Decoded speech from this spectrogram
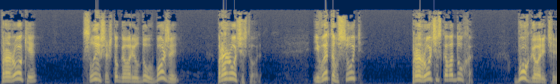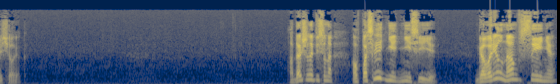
Пророки, слыша, что говорил Дух Божий, пророчествовали. И в этом суть пророческого духа. Бог говорит через человека. А дальше написано, а в последние дни сии говорил нам в Сыне.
